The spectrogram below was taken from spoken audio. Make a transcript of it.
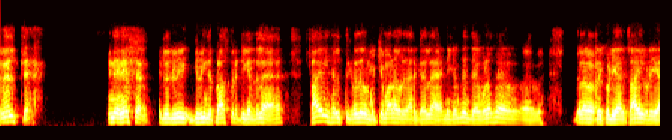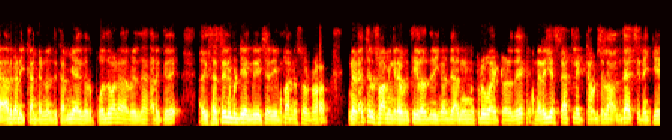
வெல்த் இந்த nation it will giving the ப்ராஸ்பரிட்டிங்கிறதுல சாயில் ஹெல்த்துங்கிறது ஒரு முக்கியமான ஒரு இதாக இருக்கிறதுல இன்னைக்கு வந்து இந்த உலக வரக்கூடிய சாயிலுடைய ஆர்கானிக் கண்டென்ட் வந்து கம்மியா இருக்கிற பொதுவான ஒரு இதா இருக்குது. அதுக்கு சஸ்டைனபிலிட்டி அக்ரிகல்ச்சர் இம்பார்ட்டன்ஸ் சொல்றோம். நேச்சுரல் ஃபார்மிங்கிற வித்திகள் வந்து நீங்க வந்து அங்க ப்ரூவ் ஆயிட்டு வருது. நிறைய சேட்டலைட் டவுன்ஸ் எல்லாம் வந்தாச்சு இன்னைக்கு.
